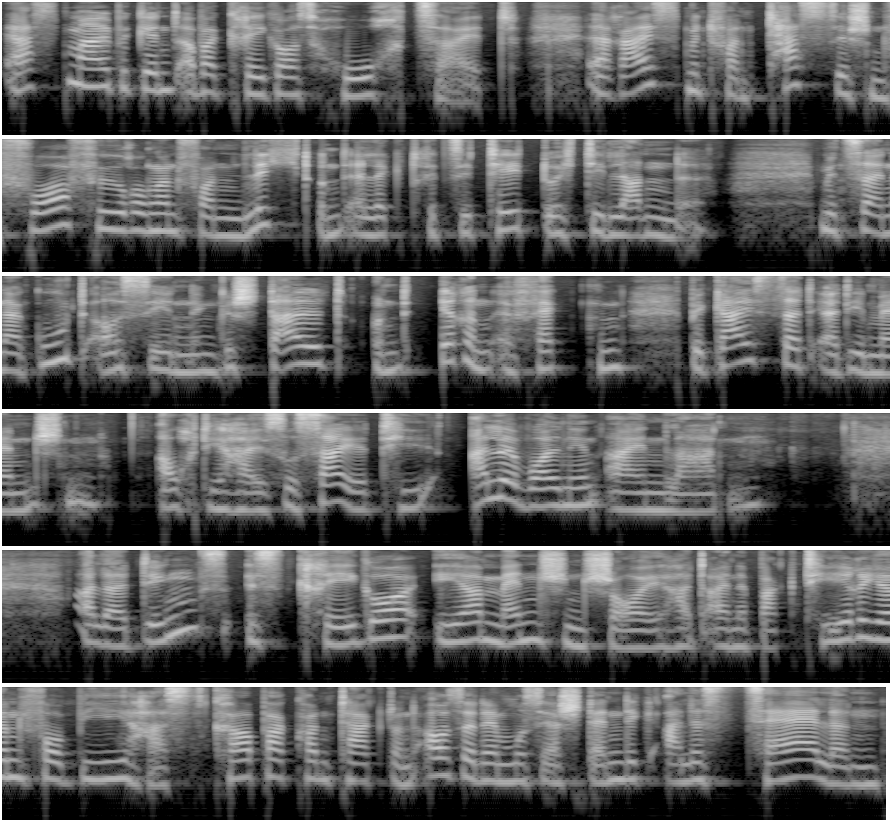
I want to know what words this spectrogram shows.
Erstmal beginnt aber Gregors Hochzeit. Er reist mit fantastischen Vorführungen von Licht und Elektrizität durch die Lande. Mit seiner gut aussehenden Gestalt und irren Effekten begeistert er die Menschen, auch die High Society. Alle wollen ihn einladen. Allerdings ist Gregor eher menschenscheu, hat eine Bakterienphobie, hasst Körperkontakt und außerdem muss er ständig alles zählen,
